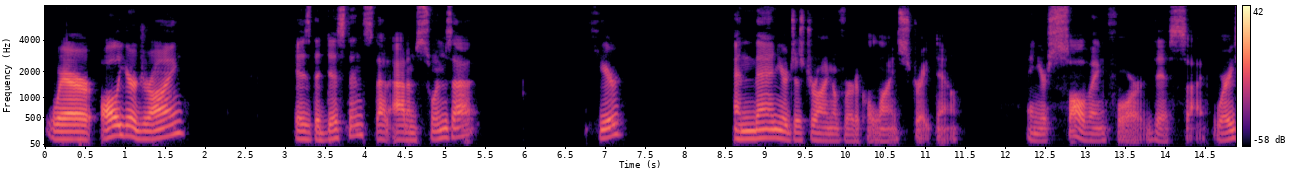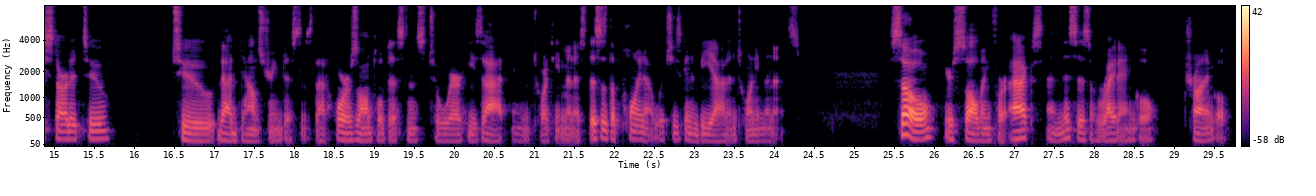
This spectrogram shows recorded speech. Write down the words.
where all you're drawing is the distance that Adam swims at here, and then you're just drawing a vertical line straight down. And you're solving for this side, where he started to, to that downstream distance, that horizontal distance to where he's at in 20 minutes. This is the point at which he's going to be at in 20 minutes. So you're solving for x, and this is a right angle triangle.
